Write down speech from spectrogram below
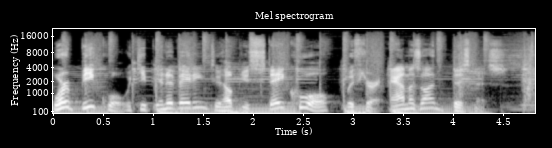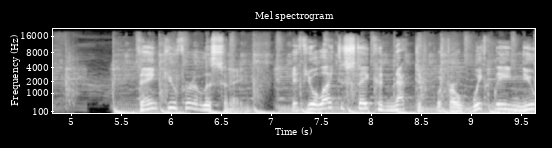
We're BQool. We keep innovating to help you stay cool with your Amazon business. Thank you for listening. If you would like to stay connected with our weekly new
